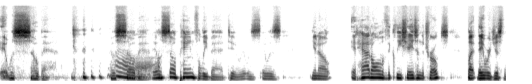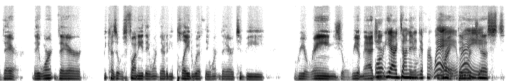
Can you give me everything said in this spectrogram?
It was so bad. It was so bad. It was so painfully bad too. It was it was, you know, it had all of the cliches and the tropes, but they were just there. They weren't there because it was funny. They weren't there to be played with. They weren't there to be rearranged or reimagined. Or yeah, done in They a different way. Right. They were just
